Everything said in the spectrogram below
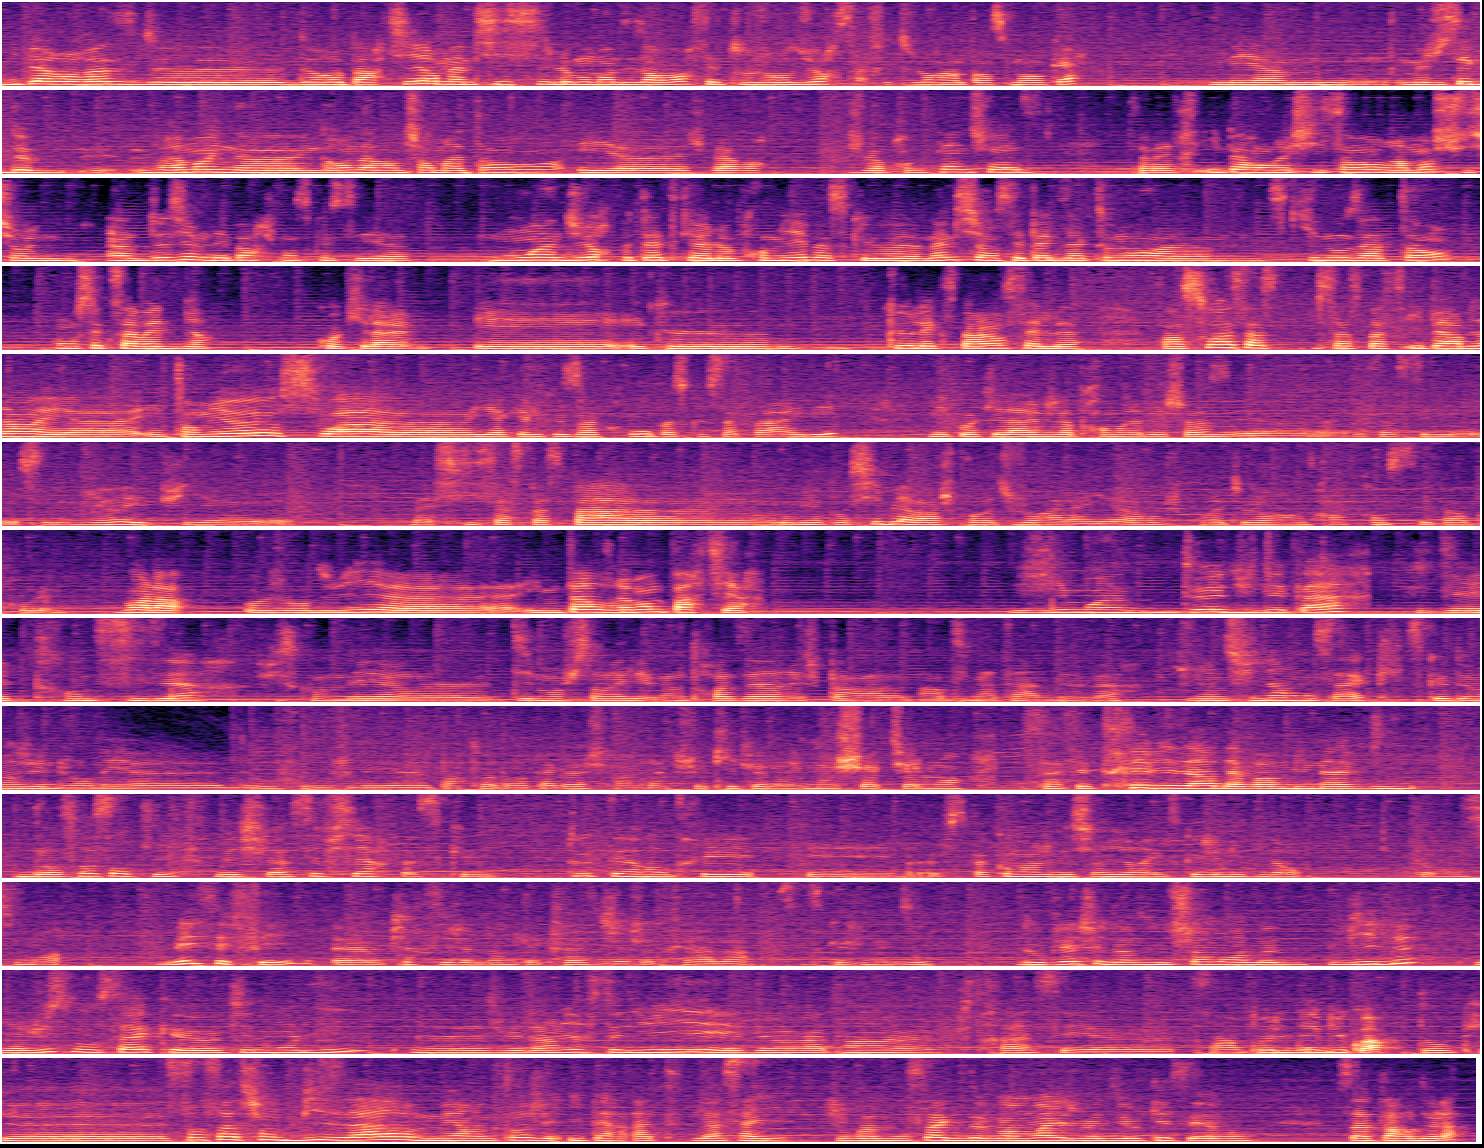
hyper heureuse de, repartir, même si le moment des au revoir c'est toujours dur, ça fait toujours un pincement au cœur. Mais, mais je sais que vraiment une, grande aventure m'attend et je, vais avoir, je vais apprendre plein de choses. Ça va être hyper enrichissant. Vraiment, je suis sur un deuxième départ. Je pense que c'est moins dur peut-être que le premier parce que euh, même si on ne sait pas exactement euh, ce qui nous attend, on sait que ça va être bien, quoi qu'il arrive. Et, que, que l'expérience, elle. Enfin, soit ça, ça, se passe hyper bien et, euh, tant mieux, soit il y a quelques accros parce que ça peut arriver. Mais quoi qu'il arrive, j'apprendrai des choses et, et ça, c'est le, le, mieux. Et puis, bah, si ça se passe pas le mieux possible, alors je pourrais toujours aller ailleurs ou je pourrais toujours rentrer en France, c'est pas un problème. Voilà, Aujourd'hui, euh, il me tarde vraiment de partir. J-2 du départ, je dirais 36 heures, puisqu'on est euh, dimanche soir, il est 23h et je pars mardi matin à 9h. Je viens de finir mon sac, parce que demain j'ai une journée euh, de ouf où je vais partout à droite à gauche. Enfin bref, je quitte le logement où je suis actuellement. Ça fait très bizarre d'avoir mis ma vie dans 60 litres, mais je suis assez fière parce que tout est rentré et voilà, je sais pas comment je vais survivre avec ce que j'ai mis dedans pendant 6 mois. Mais c'est fait. Euh, au pire, si j'ai besoin de quelque chose, j'achèterai là-bas. C'est ce que je me dis. Donc là, je suis dans une chambre en mode vide. Il y a juste mon sac euh, au pied de mon lit. Euh, je vais dormir cette nuit et demain matin, et c'est un peu le début quoi. Donc sensation bizarre, mais en même temps, j'ai hyper hâte. Là, ça y est. Je vois mon sac devant moi et je me dis, ok, c'est bon. Ça part de là.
